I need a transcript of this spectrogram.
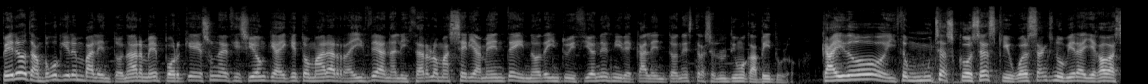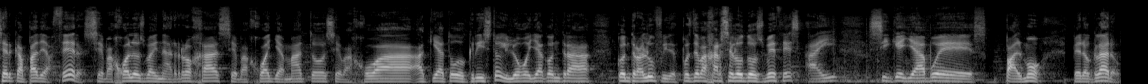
Pero tampoco quiero envalentonarme porque es una decisión que hay que tomar a raíz de analizarlo más seriamente y no de intuiciones ni de calentones tras el último capítulo. Kaido hizo muchas cosas que igual Shanks no hubiera llegado a ser capaz de hacer. Se bajó a los vainas rojas, se bajó a Yamato, se bajó a, aquí a todo Cristo y luego ya contra, contra Luffy, después de bajárselo dos veces, ahí sí que ya pues palmó. Pero claro,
